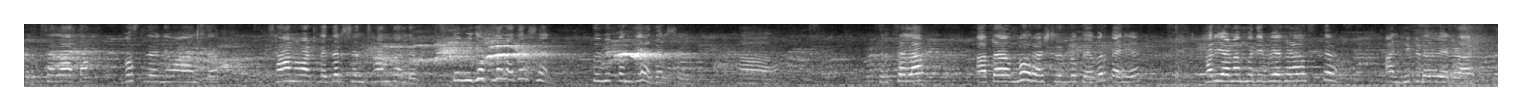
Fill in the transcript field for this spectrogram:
तर चला आता बसलो निवांत. छान वाटलं दर्शन छान झालं. तुम्ही घेतलं ना दर्शन? तुम्ही पण घ्या दर्शन. हां. तर चला आता महाराष्ट्र लोक आहे बरं का हे. हरियाणामध्ये वेगळं असतं आणि इकडं वेगळं असतं.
